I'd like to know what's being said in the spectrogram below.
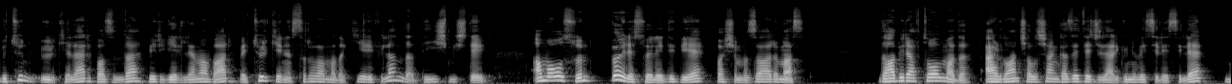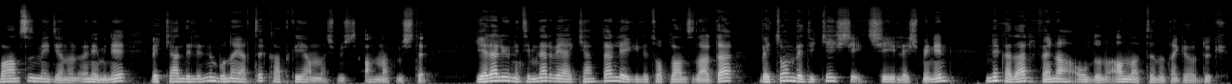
bütün ülkeler bazında bir gerileme var ve Türkiye'nin sıralamadaki yeri filan da değişmiş değil. Ama olsun böyle söyledi diye başımız ağrımaz. Daha bir hafta olmadı. Erdoğan Çalışan Gazeteciler Günü vesilesiyle bağımsız medyanın önemini ve kendilerinin buna yaptığı katkıyı anlaşmış, anlatmıştı. Yerel yönetimler veya kentlerle ilgili toplantılarda beton ve dikey şehirleşmenin ne kadar fena olduğunu anlattığını da gördük.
